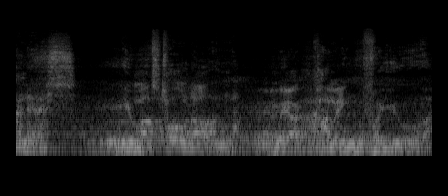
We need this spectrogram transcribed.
Stannis, you must hold on. We are coming for you.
